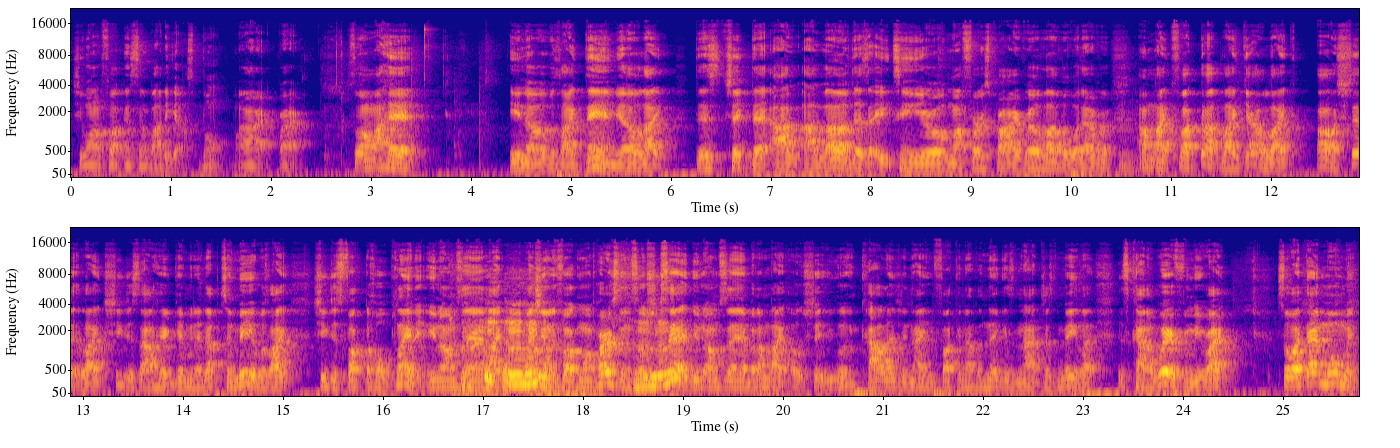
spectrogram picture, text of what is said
She wanted fucking somebody else. Boom. All right, right. So in my head, you know, it was like, damn, yo, like this chick that I, I loved as an 18 year old, my first probably real love or whatever, mm-hmm. I'm like fucked up. Like, yo, like, oh shit, like she just out here giving it up to me. It was like she just fucked the whole planet, you know what I'm saying? Like, like she only fucked one person, so she mm-hmm. said, you know what I'm saying? But I'm like, oh shit, you went in college and now you fucking other niggas and not just me. Like, it's kind of weird for me, right? So at that moment,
